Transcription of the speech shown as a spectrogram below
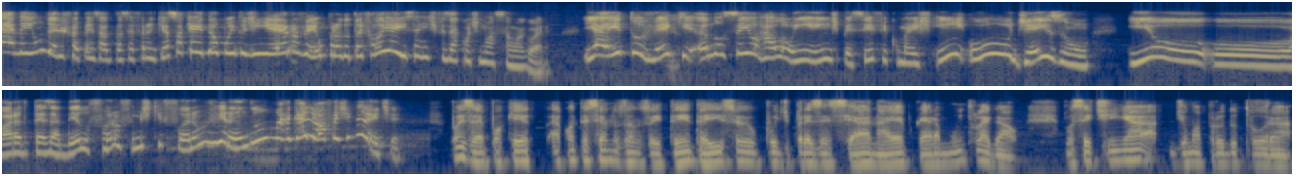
É, nenhum deles foi pensado para ser franquia, só que aí deu muito dinheiro, veio um produtor e falou: e aí, se a gente fizer a continuação agora? E aí tu vê Isso. que, eu não sei o Halloween em específico, mas em, o Jason e o, o Hora do Pesadelo foram filmes que foram virando uma galhofa gigante. Pois é, porque aconteceu nos anos 80, isso eu pude presenciar na época, era muito legal. Você tinha de uma produtora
